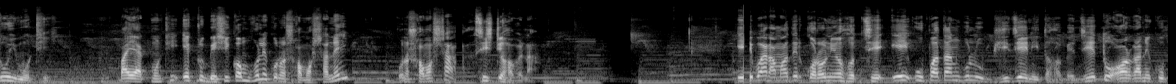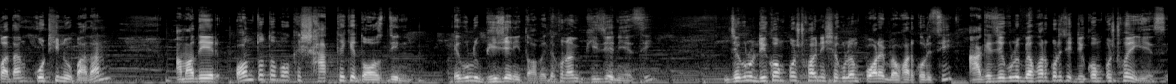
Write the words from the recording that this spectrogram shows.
দুই মুঠি। বা এক মুঠি একটু বেশি কম হলে কোনো সমস্যা নেই, কোনো সমস্যা সৃষ্টি হবে না। এবার আমাদের করণীয় হচ্ছে এই উপাদানগুলো ভিজিয়ে নিতে হবে। যেহেতু অর্গানিক উপাদান, কঠিন উপাদান, আমাদের অন্তত পক্ষে সাত থেকে দশ দিন এগুলো ভিজিয়ে নিতে হবে। দেখুন, আমি ভিজিয়ে নিয়েছি। যেগুলো ডিকম্পোস্ট হয়নি, সেগুলো আমি পরে ব্যবহার করেছি। আগে যেগুলো ব্যবহার করেছি ডিকম্পোস্ট হয়ে গিয়েছে।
